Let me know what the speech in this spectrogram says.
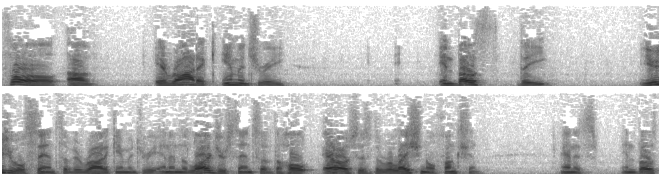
full of erotic imagery in both the usual sense of erotic imagery and in the larger sense of the whole eros is the relational function. And it's in both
